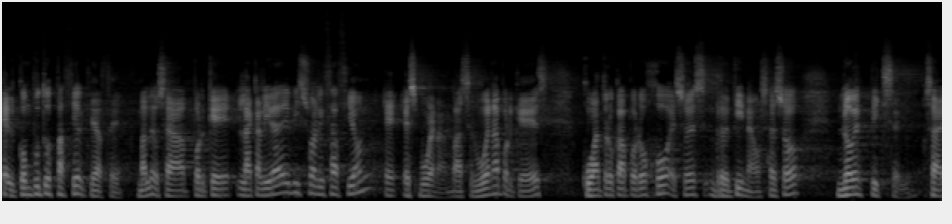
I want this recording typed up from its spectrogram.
el cómputo espacial que hace, ¿vale? O sea, porque la calidad de visualización eh, es buena, va a ser buena porque es 4K por ojo, eso es retina, o sea, eso no ves píxel. O sea,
